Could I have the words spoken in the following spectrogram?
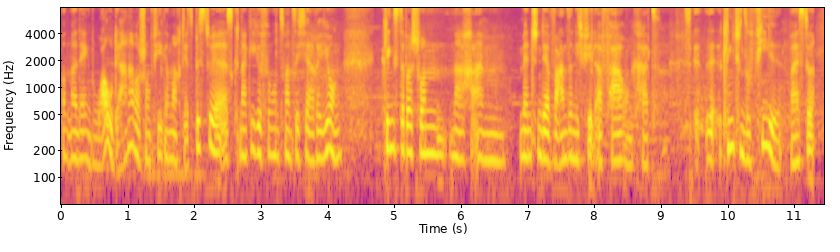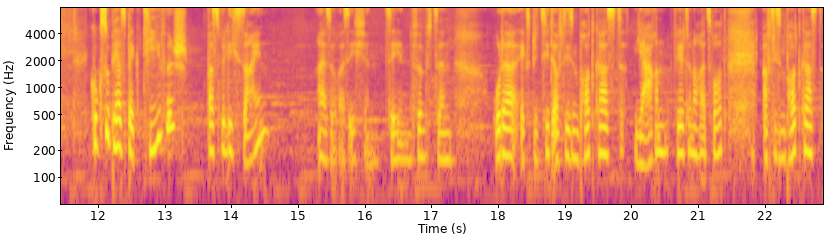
und man denkt, wow, der hat aber schon viel gemacht. Jetzt bist du ja erst knackige 25 Jahre jung, klingst aber schon nach einem Menschen, der wahnsinnig viel Erfahrung hat. Es äh, klingt schon so viel, weißt du. Guckst du perspektivisch, was will ich sein? Also, was ich in 10, 15 oder explizit auf diesem Podcast, Jahren fehlte noch als Wort, auf diesem Podcast,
